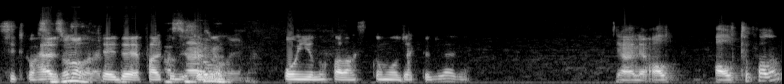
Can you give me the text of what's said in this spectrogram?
sitcom her Sezon olarak. şeyde farklı bir sezon. sezon. 10 yılın falan sitcom olacak dediler ya. Yani alt, 6 falan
